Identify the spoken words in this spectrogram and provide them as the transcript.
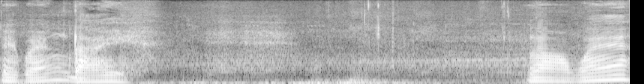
để bán đầy. Lo quá.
